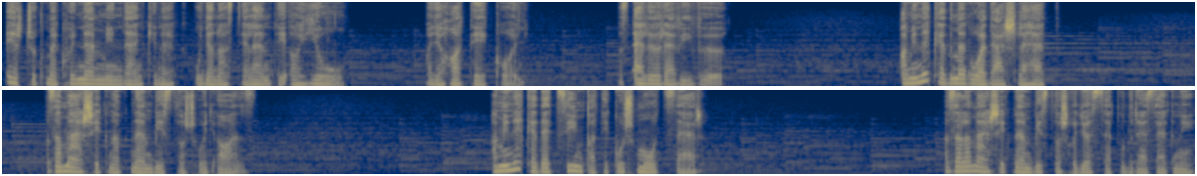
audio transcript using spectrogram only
Értsük meg, hogy nem mindenkinek ugyanazt jelenti a jó, vagy a hatékony, az előrevívő. Ami neked megoldás lehet, az a másiknak nem biztos, hogy az. Ami neked egy szimpatikus módszer, azzal a másik nem biztos, hogy össze tud rezegni.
